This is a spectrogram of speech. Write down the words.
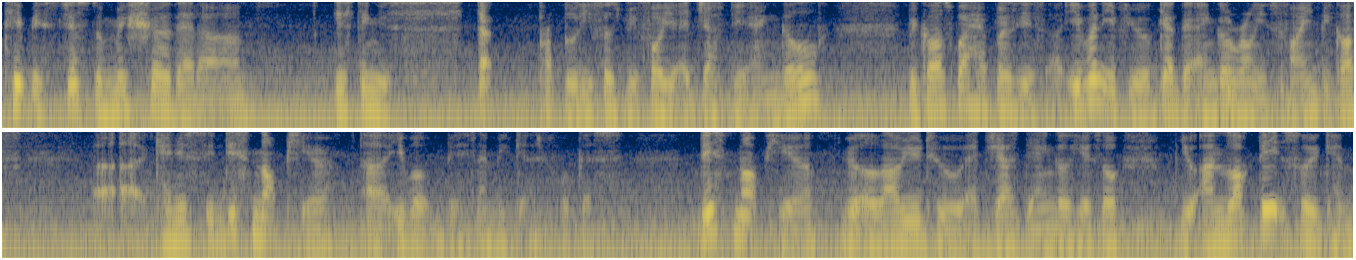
tip is just to make sure that um, this thing is stuck properly first before you adjust the angle. Because what happens is uh, even if you get the angle wrong it's fine because uh, can you see this knob here uh, it will let me get focus. This knob here will allow you to adjust the angle here. So you unlocked it so you can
